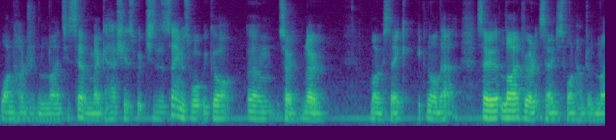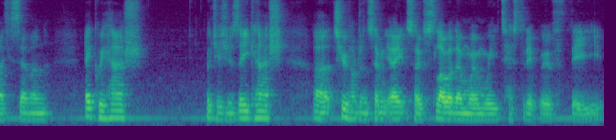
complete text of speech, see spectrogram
197 megahashes, which is the same as what we got. Um, sorry, no, my mistake. Ignore that. So LBRY on its own just 197. Equihash, which is your Zcash, uh, 278. So slower than when we tested it with the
